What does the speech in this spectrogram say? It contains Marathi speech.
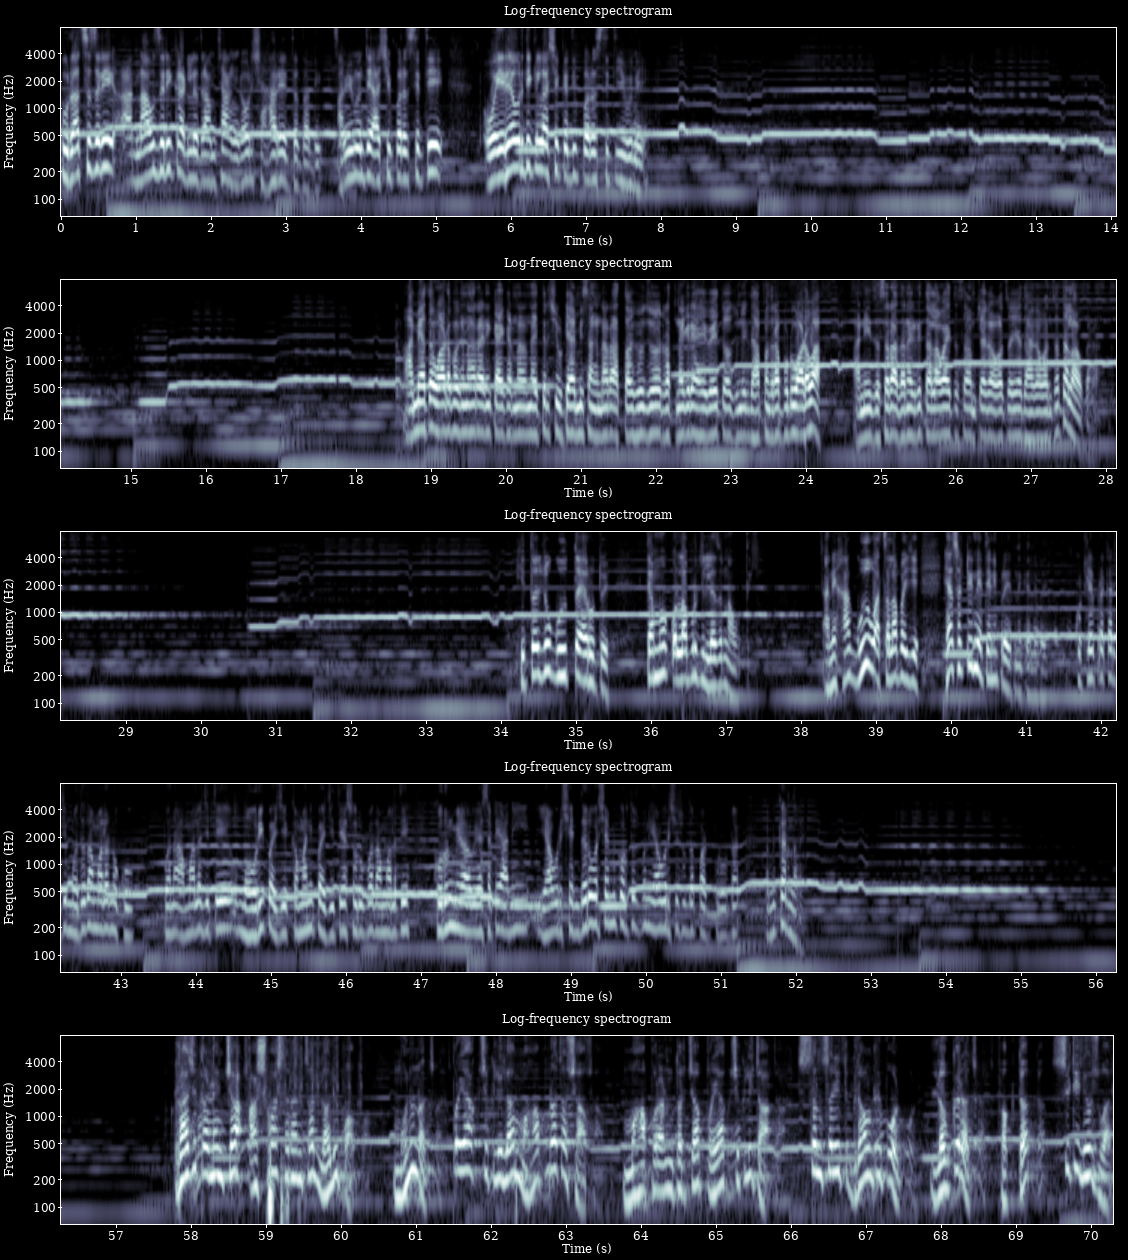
पुराचं जरी नाव जरी काढलं तर आमच्या अंगावर शहार येतात आधी. आम्ही म्हणते अशी परिस्थिती वैऱ्यावर देखील अशी कधी परिस्थिती येऊ नये. आम्ही आता वाट बघणार आणि काय करणार नाहीतर शेवटी आम्ही सांगणार आता हो जो रत्नागिरी हायवे आहे तो अजून एक दहा पंधरा फूट वाढवा. आणि जसं राधानगरी तलाव आहे तसं आमच्या गावाचा या दहा गावांचा तलाव करा. इथं जो गुळ तयार होतोय त्यामुळं कोल्हापूर जिल्ह्याचं नाव होते आणि हा गुळ वाचला पाहिजे ह्यासाठी नेत्यांनी प्रयत्न केले पाहिजे. कुठल्याही प्रकारची मदत आम्हाला नको पण आम्हाला जिथे मोहरी पाहिजे कमानी पाहिजे त्या स्वरूपात आम्हाला ते करून मिळावं यासाठी आणि यावर्षी आणि दरवर्षी आम्ही करतोच पण यावर्षी सुद्धा पाठपुरवठा आम्ही करणार आहे. राजकारण्यांच्या आश्वासनांचा लॉलीपॉप म्हणूनच प्रयाग चिखलीला महापुराचा शाप. महापुरानंतरच्या प्रयाग चिखलीचा सनसनीत ग्राउंड रिपोर्ट लवकरच फक्त सिटी न्यूजवर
